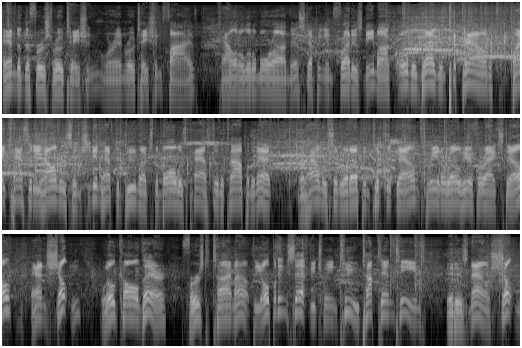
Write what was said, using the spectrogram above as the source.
end of the first rotation. We're in rotation five. Callan a little more on this. Stepping in front is Nemok over Doug and tipped down by Cassidy Halverson. She didn't have to do much. The ball was passed to the top of the net, and Halverson went up and tipped it down. Three in a row here for Axtell. And Shelton will call their first timeout. The opening set between two top 10 teams. It is now Shelton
